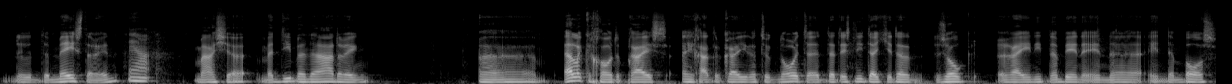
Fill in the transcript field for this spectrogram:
de, de meester in, ja, maar als je met die benadering eh, elke grote prijs en gaat, dan kan je natuurlijk nooit. eh, dat is niet dat je dan zo rij je niet naar binnen in, eh, in Den Bosch.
